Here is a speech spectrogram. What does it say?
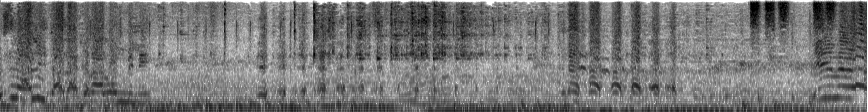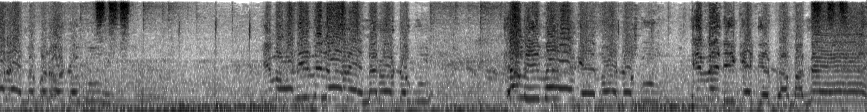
Esi imere ọrụ emekwara odogwu ịmawana imere ọrụ emere odogwu kama imere ga-eme odogwu ime na ike dị egwu ama mee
